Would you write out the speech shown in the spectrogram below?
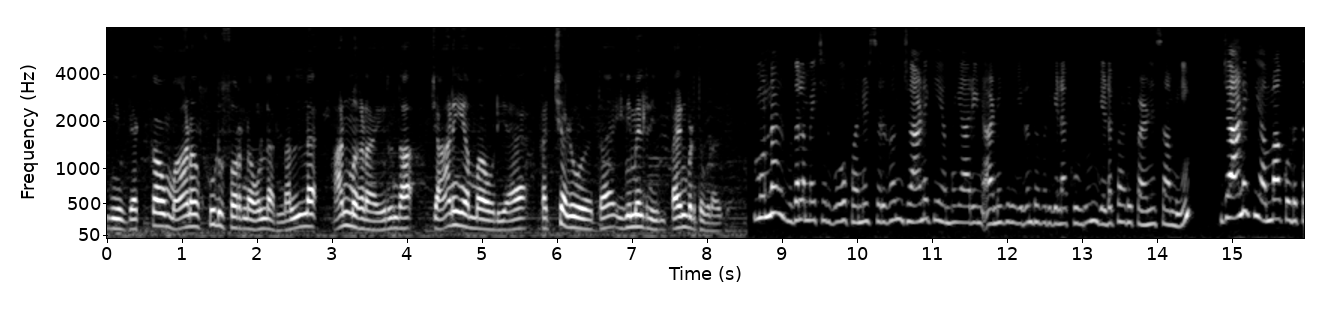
நீ வெக்கம் மானம் சூடு சொரணை உள்ள நல்ல ஆண்மகனாக இருந்தால் ஜானகி அம்மாவுடைய கட்சி அலுவலகத்தை இனிமேல் நீ பயன்படுத்தக்கூடாது. முன்னாள் முதலமைச்சர் ஓ. பன்னீர்செல்வம் ஜானகி அம்மையாரின் அணியில் இருந்தவர் என கூறும் எடப்பாடி பழனிசாமி ஜானகி அம்மா கொடுத்த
